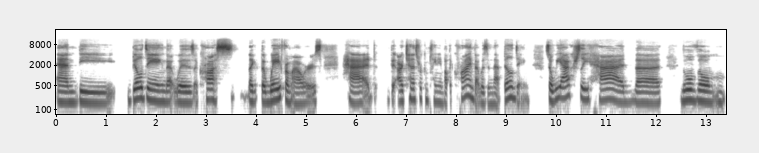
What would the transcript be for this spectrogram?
and the building that was across, like the way from ours, had the, our tenants were complaining about the crime that was in that building. So we actually had the Louisville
